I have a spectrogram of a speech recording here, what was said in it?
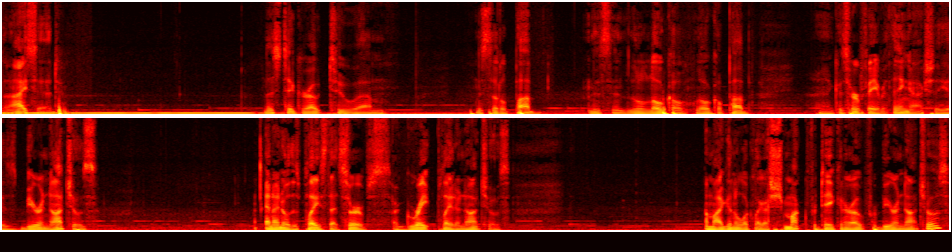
So I said, let's take her out to um, this little pub, this little local local pub, because her favorite thing actually is beer and nachos. And I know this place that serves a great plate of nachos. Am I going to look like a schmuck for taking her out for beer and nachos?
